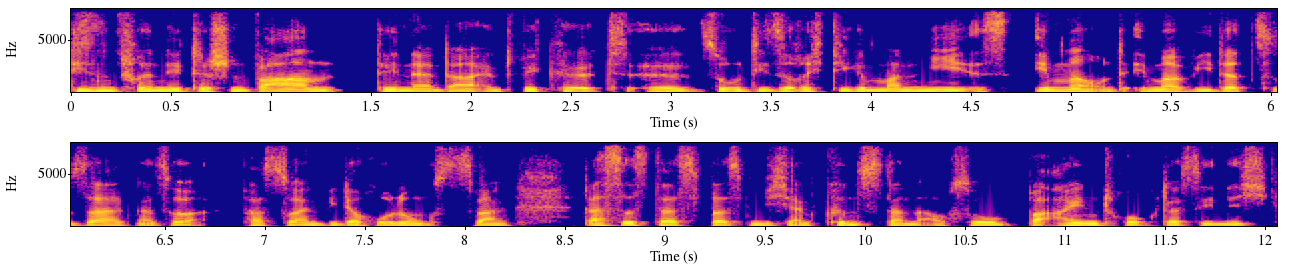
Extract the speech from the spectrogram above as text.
diesen frenetischen Wahn, den er da entwickelt, äh, so diese richtige Manie ist immer und immer wieder zu sagen, also fast so ein Wiederholungszwang. Das ist das, was mich an Künstlern auch so beeindruckt, dass sie nicht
